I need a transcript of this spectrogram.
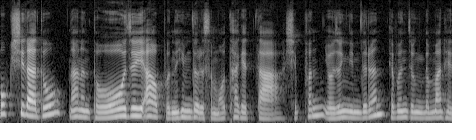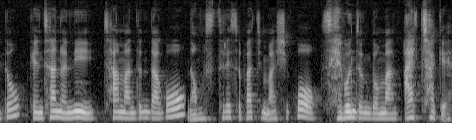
혹시라도 나는 도저히 아홉 번은 힘들어서 못하겠다 싶은 요정님들은 세 번 정도만 해도 괜찮으니 차 만든다고 너무 스트레스 받지 마시고 세 번 정도만 알차게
